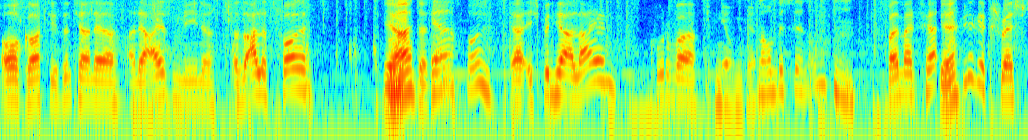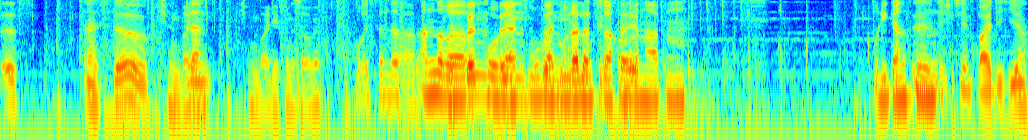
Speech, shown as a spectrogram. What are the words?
Oh Gott, die sind ja an der, an der Eisenmine. Also alles voll. Ja, das ist Ja. alles voll. Ja, ich bin hier allein. Kurva. Ich bin hier auf dem Pferd. Warum bist du denn unten? Weil mein Pferd Ja? im Spiel gecrashed ist. Ach so. Ich bin bei Dann- dir. Ich bin bei dir, keine Sorge. Wo ist denn das Ja, andere ich bin- Vorwerk, bin- wo wir bin die relativ Loot-Sachen safe. drin hatten? Wo die Äh, ganzen... die stehen beide hier.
